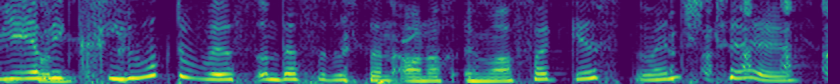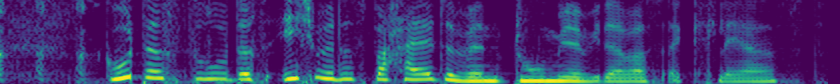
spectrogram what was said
wie, so wie klug du bist und dass du das dann auch noch immer vergisst. Mensch, Till. Gut, dass du, dass ich mir das behalte, wenn du mir wieder was erklärst.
